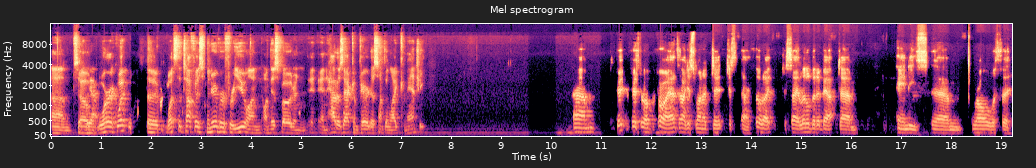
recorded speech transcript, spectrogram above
Um, so, yeah. Warwick, what the what's the toughest maneuver for you on on this boat, and and how does that compare to something like Comanche? Um, first of all, before I answer, I just wanted to just I thought I'd just say a little bit about um, Andy's um, role with the.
